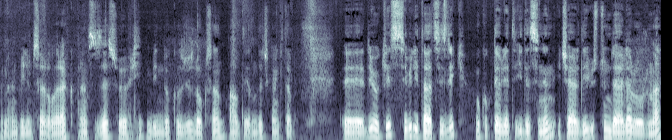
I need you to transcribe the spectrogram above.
hemen bilimsel olarak ben size söyleyeyim 1996 yılında çıkan kitap. E, diyor ki sivil itaatsizlik hukuk devleti idesinin içerdiği üstün değerler uğruna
